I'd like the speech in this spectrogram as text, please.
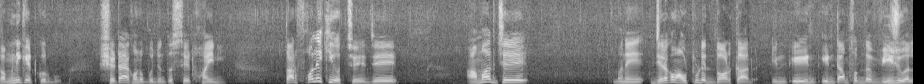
কমিউনিকেট করব, সেটা এখনও পর্যন্ত সেট হয়নি। তার ফলে কি হচ্ছে যে, আমার যে মানে যেরকম আউটপুটের দরকার in in terms of the visual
